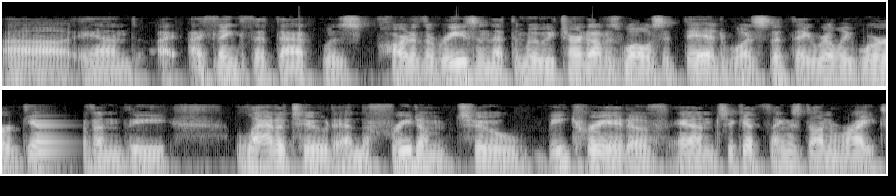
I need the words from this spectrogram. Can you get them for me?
uh, and I, I, think that that was part of the reason that the movie turned out as well as it did was that they really were given the latitude and the freedom to be creative and to get things done right.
